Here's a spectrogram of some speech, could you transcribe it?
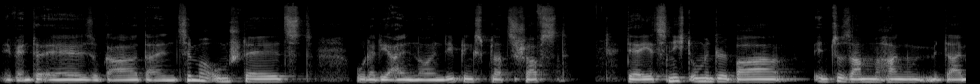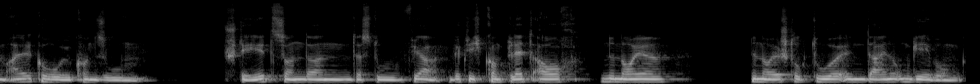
eventuell sogar dein Zimmer umstellst oder dir einen neuen Lieblingsplatz schaffst, der jetzt nicht unmittelbar im Zusammenhang mit deinem Alkoholkonsum steht, sondern dass du ja wirklich komplett auch eine neue, eine neue Struktur in deine Umgebung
